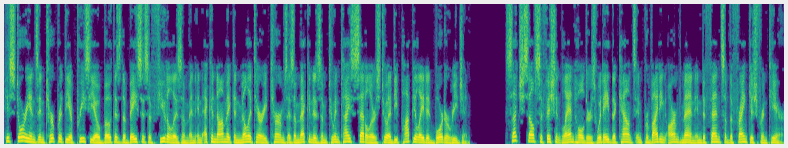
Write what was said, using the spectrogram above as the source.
Historians interpret the aprisio both as the basis of feudalism and in economic and military terms as a mechanism to entice settlers to a depopulated border region. Such self-sufficient landholders would aid the counts in providing armed men in defence of the Frankish frontier.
